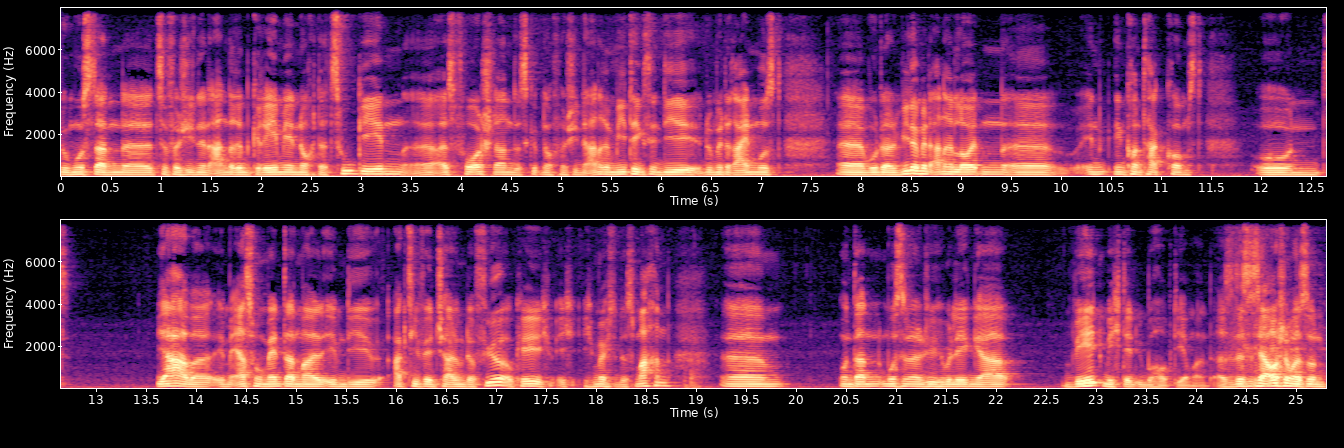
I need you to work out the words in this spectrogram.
Du musst dann äh, zu verschiedenen anderen Gremien noch dazugehen äh, als Vorstand. Es gibt noch verschiedene andere Meetings, in die du mit rein musst, äh, wo du dann wieder mit anderen Leuten äh, in, in Kontakt kommst. Und ja, aber im ersten Moment dann mal eben die aktive Entscheidung dafür, okay, ich, ich, ich möchte das machen. Ähm, und dann musst du natürlich überlegen, ja, wählt mich denn überhaupt jemand? Also das ist ja auch schon mal so ein,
